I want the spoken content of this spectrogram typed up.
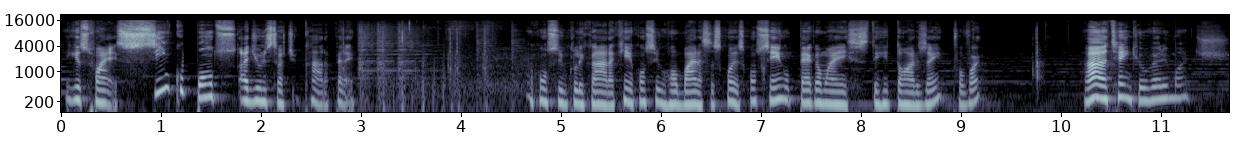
O que, isso faz? 5 pontos administrativos. Cara, peraí. Eu consigo clicar aqui? Eu consigo roubar essas coisas? Consigo. Pega mais territórios aí, por favor. Ah, thank you very much.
